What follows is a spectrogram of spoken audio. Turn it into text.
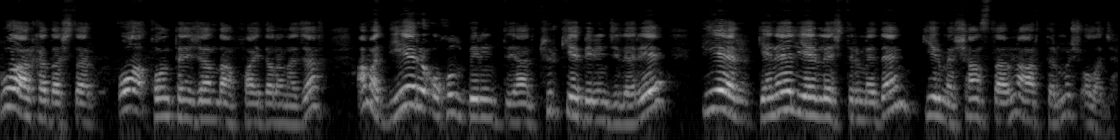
bu arkadaşlar o kontenjandan faydalanacak. Ama diğer okul birinci yani Türkiye birincileri diğer genel yerleştirmeden girme şanslarını arttırmış olacak.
